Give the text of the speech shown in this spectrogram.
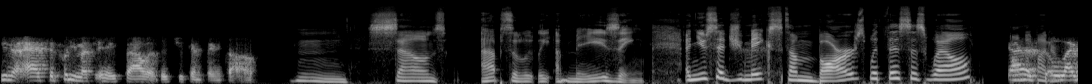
you know, add to pretty much any salad that you can think of. Hmm. Sounds absolutely amazing. And you said you make some bars with this as well? Yes, so like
